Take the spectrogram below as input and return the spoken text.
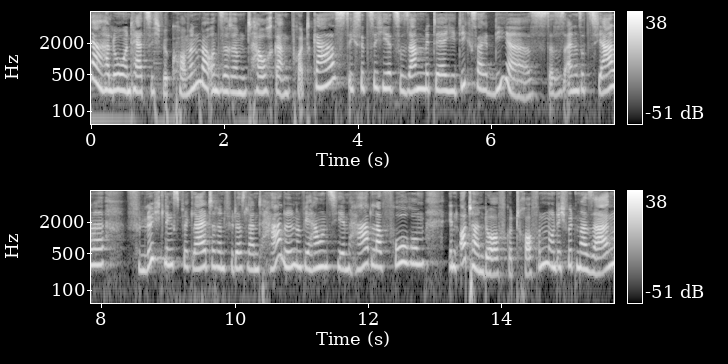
ja, hallo und herzlich willkommen bei unserem Tauchgang-Podcast. Ich sitze hier zusammen mit der Jedixa Diaz. Das ist eine soziale Flüchtlingsbegleiterin für das Land Hadeln und wir haben uns hier im Hadler Forum in Otterndorf getroffen und ich würde mal sagen,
